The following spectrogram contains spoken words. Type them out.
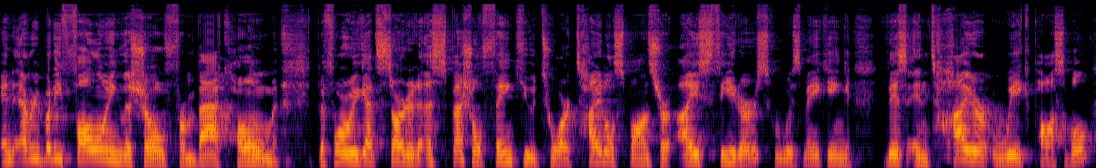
and everybody following the show from back home. Before we get started, a special thank you to our title sponsor, ICE Theaters, who is making this entire week possible.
